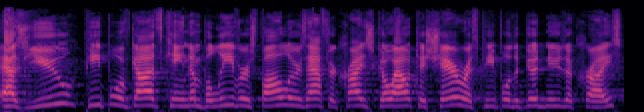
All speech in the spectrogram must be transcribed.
As you, people of God's kingdom, believers, followers after Christ, go out to share with people the good news of Christ,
